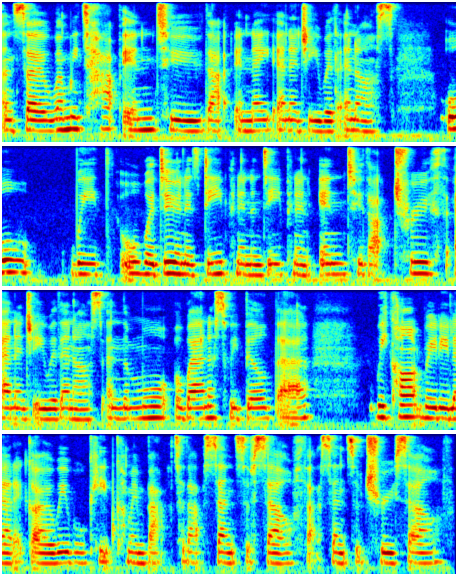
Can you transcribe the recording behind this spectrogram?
And so when we tap into that innate energy within us, all we all we're doing is deepening and deepening into that truth energy within us. And the more awareness we build there we can't really let it go. We will keep coming back to that sense of self that sense of true self.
